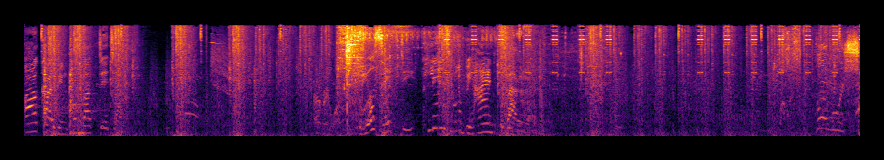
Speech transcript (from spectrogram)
Archiving combat data. Everyone. For your safety, please move behind the barrier. Vamos,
